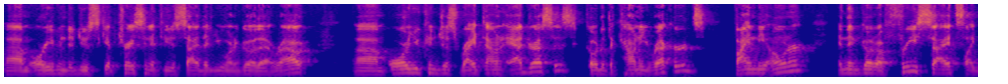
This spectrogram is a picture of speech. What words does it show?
um, or even to do skip tracing if you decide that you want to go that route. Um, or you can just write down addresses, go to the county records, find the owner, and then go to free sites like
